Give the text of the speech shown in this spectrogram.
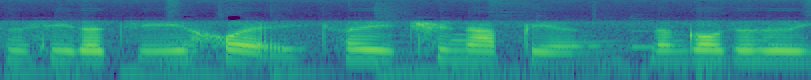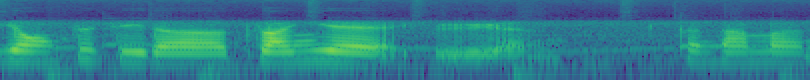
实习的机会，可以去那边，能够就是用自己的专业语言跟他们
